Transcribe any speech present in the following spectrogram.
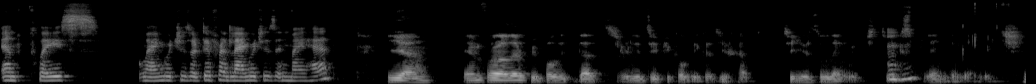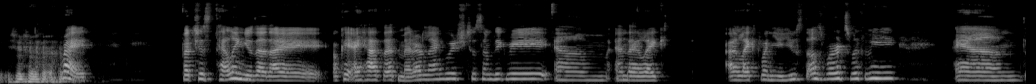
and place languages or different languages in my head Yeah, and for other people, that's really difficult because you have to use the language to Mhm. explain the language. right but just telling you that i okay i had that meta language to some degree um, and i liked i liked when you used those words with me and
